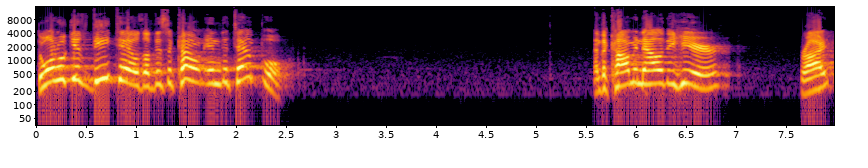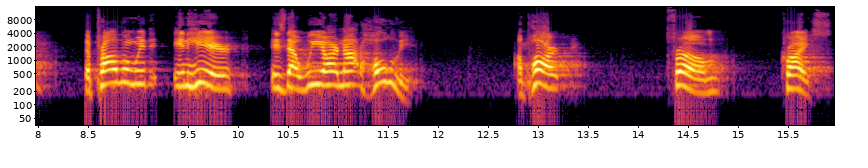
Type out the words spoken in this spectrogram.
the one who gives details of this account in the temple. And the commonality here, right? The problem with in here is that we are not holy apart from Christ.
